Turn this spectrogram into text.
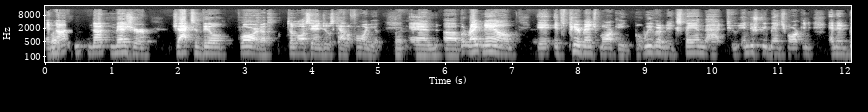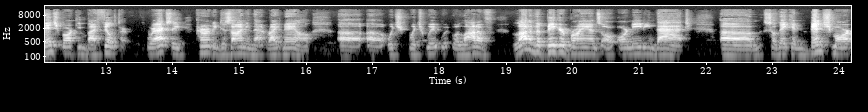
and right. not not measure Jacksonville, Florida to Los Angeles, California. Right. And uh, but right now it, it's peer benchmarking, but we're going to expand that to industry benchmarking and then benchmarking by filter. We're actually currently designing that right now, uh, uh, which which we, we, a lot of a lot of the bigger brands are, are needing that um, so they can benchmark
